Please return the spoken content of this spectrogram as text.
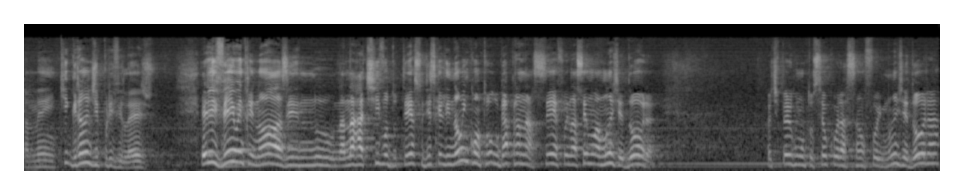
Amém. Que grande privilégio. Ele veio entre nós e no, na narrativa do texto diz que ele não encontrou lugar para nascer, foi nascer numa manjedoura. Eu te pergunto, o seu coração foi manjedoura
